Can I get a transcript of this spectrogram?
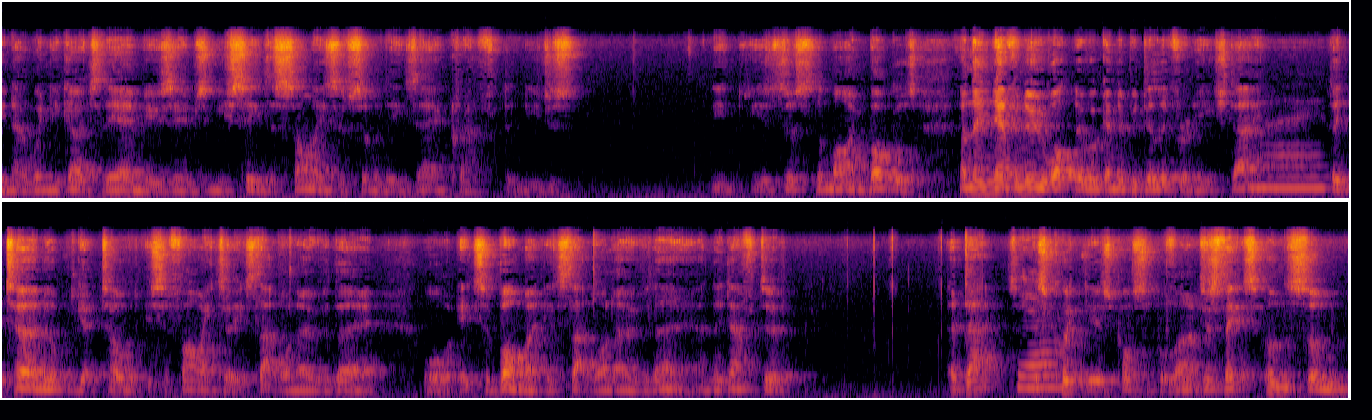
you know, when you go to the air museums and you see the size of some of these aircraft, and you just, you, you just the mind boggles. And they never knew what they were going to be delivering each day. They'd turn up and get told it's a fighter, it's that one over there, or it's a bomber, it's that one over there, and they'd have to adapt as quickly as possible. And I just think it's unsung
